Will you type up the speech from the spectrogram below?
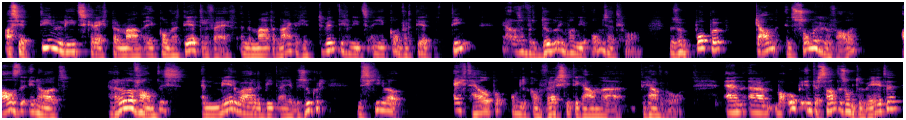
Als je 10 leads krijgt per maand en je converteert er 5 en de maand daarna krijg je 20 leads en je converteert er 10, ja, dat is een verdubbeling van die omzet gewoon. Dus een pop-up kan in sommige gevallen, als de inhoud relevant is en meerwaarde biedt aan je bezoeker, misschien wel echt helpen om de conversie te gaan, uh, te gaan verhogen. En um, wat ook interessant is om te weten,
